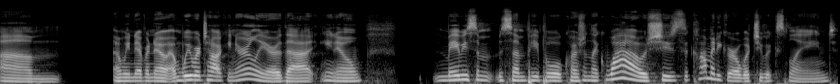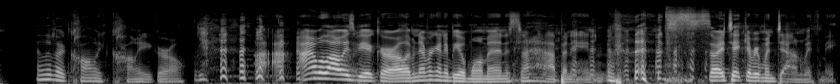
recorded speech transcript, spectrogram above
Um, and we never know. And we were talking earlier that you know maybe some some people will question like, "Wow, she's the comedy girl," which you explained. I live a comedy comedy girl. I, I will always be a girl. I'm never going to be a woman. It's not happening. so I take everyone down with me.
